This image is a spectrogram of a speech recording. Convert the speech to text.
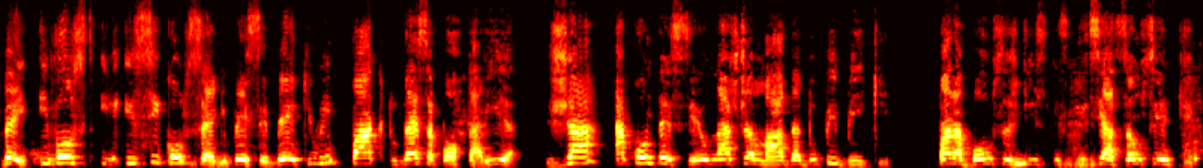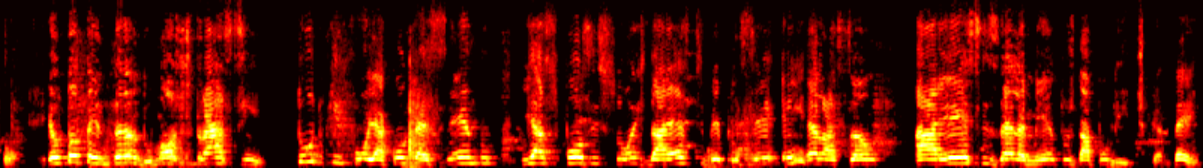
Bem, e, você, e, e se consegue perceber que o impacto dessa portaria já aconteceu na chamada do PIBIC, para bolsas de iniciação científica. Eu estou tentando mostrar, assim, tudo que foi acontecendo e as posições da SBPC em relação a esses elementos da política. Bem,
